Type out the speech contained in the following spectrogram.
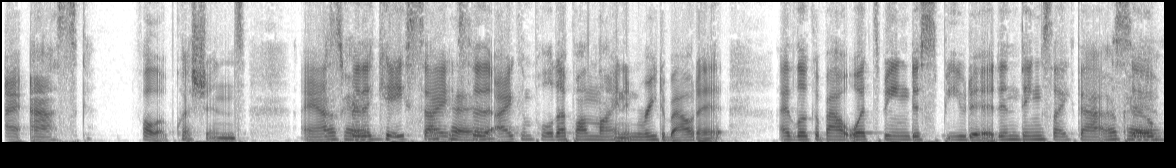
I ask follow up questions. I ask okay. for the case cite okay. so that I can pull it up online and read about it. I look about what's being disputed and things like that. Okay. So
